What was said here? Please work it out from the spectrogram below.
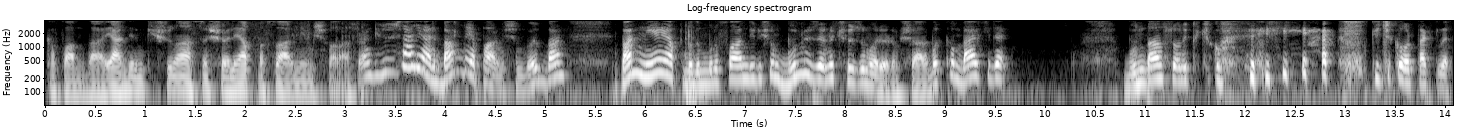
kafamda. Yani dedim ki şunu aslında şöyle yapması mıymış falan filan. Güzel yani ben de yaparmışım böyle. Ben ben niye yapmadım bunu falan diye düşünüyorum. Bunun üzerine çözüm arıyorum şu an. Bakın belki de bundan sonra küçük küçük ortaklı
